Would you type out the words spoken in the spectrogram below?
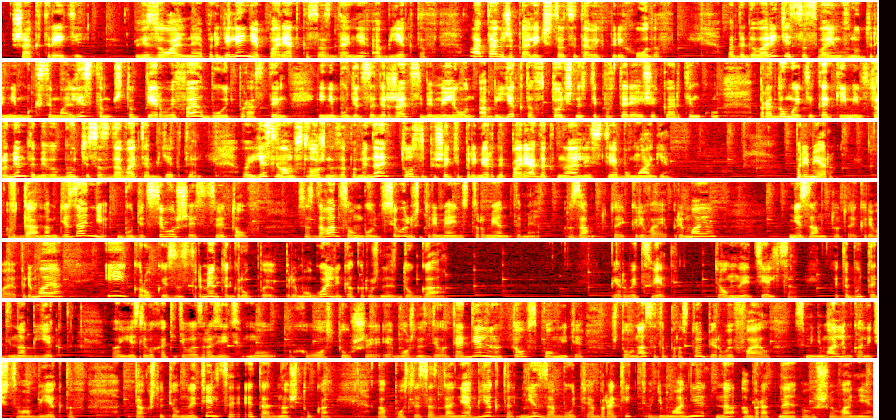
Шаг третий – визуальное определение порядка создания объектов, а также количество цветовых переходов. Договоритесь со своим внутренним максималистом, что первый файл будет простым и не будет содержать в себе миллион объектов в точности повторяющих картинку. Продумайте, какими инструментами вы будете создавать объекты. Если вам сложно запоминать, то запишите примерный порядок на листе бумаги. Пример. В данном дизайне будет всего 6 цветов – Создаваться он будет всего лишь тремя инструментами. Замкнутая кривая прямая, незамкнутая кривая прямая и круг из инструмента группы прямоугольник, окружность дуга. Первый цвет – темные тельца. Это будет один объект. А если вы хотите возразить, мол, хвост, уши можно сделать отдельно, то вспомните, что у нас это простой первый файл с минимальным количеством объектов. Так что темные тельцы – это одна штука. А после создания объекта не забудьте обратить внимание на обратное вышивание.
